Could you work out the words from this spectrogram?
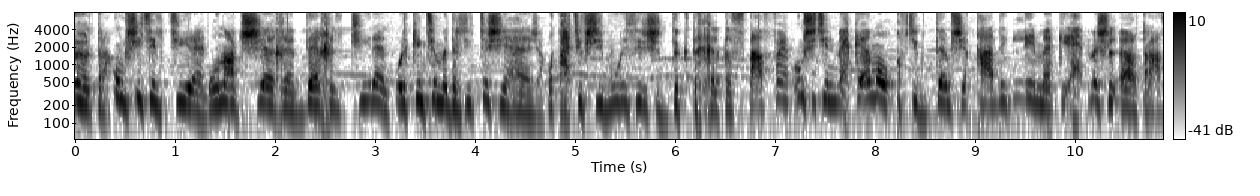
الألترا ومشيتي للتيران وناض شاغب داخل التيران ولكن انت ما درتي حتى شي حاجة وطحتي في شي بوليس اللي شدك دخلك للسطافيط ومشيتي للمحكمة ووقفتي قدام شي قاضي اللي ما كيحماش الألتراس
